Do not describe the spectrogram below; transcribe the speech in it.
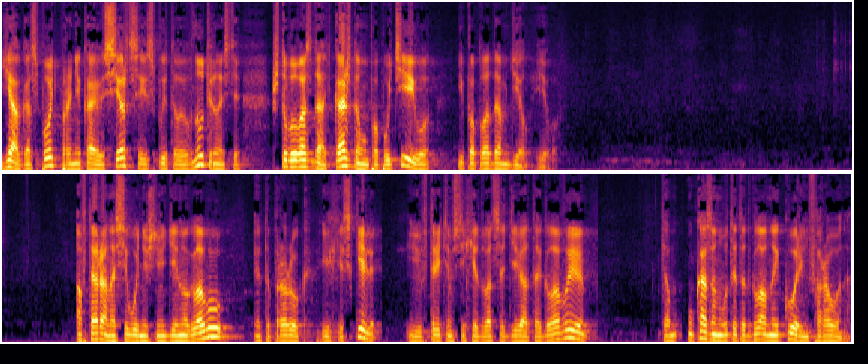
Я, Господь, проникаю в сердце и испытываю внутренности, чтобы воздать каждому по пути его и по плодам дел его. Автора на сегодняшнюю недельную главу – это пророк Ехискель, и в третьем стихе 29 главы там указан вот этот главный корень фараона.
